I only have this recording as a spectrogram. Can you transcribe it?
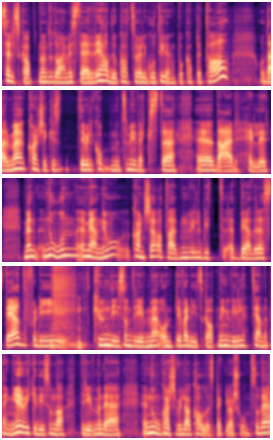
selskapene du da investerer i, hadde jo ikke hatt så veldig god tilgang på kapital. Og dermed kanskje ikke det ville kommet så mye vekst eh, der heller. Men noen mener jo kanskje at verden ville blitt et bedre sted, fordi kun de som driver med ordentlig verdiskapning vil tjene penger, og ikke de som da driver med det noen kanskje vil da kalle spekulasjon. Så det,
